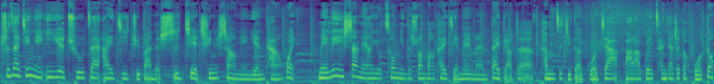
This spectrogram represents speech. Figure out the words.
是在今年一月初在埃及举办的世界青少年研谈会。美丽、善良又聪明的双胞胎姐妹们代表着他们自己的国家巴拉圭参加这个活动，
